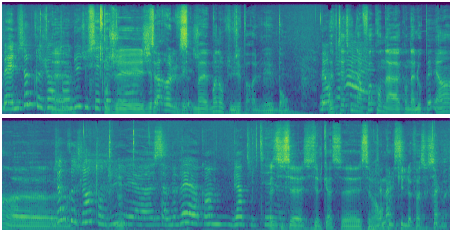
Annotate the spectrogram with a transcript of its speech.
Mais il me semble que je l'ai Euh, entendu, tu sais. J'ai j'ai Ça- pas relevé. ça- bah, moi non plus, j'ai pas relevé. Bon. Mais on peut-être une info euh, qu'on a, qu'on a loupé. Hein, euh, que je l'ai entendu, Hmm. et euh, ça m'avait euh, quand même bien tilté. bah, si c'est si c'est le cas, c'est c'est vraiment C'est cool nice. qu'il le fasse aussi. Ouais. ouais. Bah,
